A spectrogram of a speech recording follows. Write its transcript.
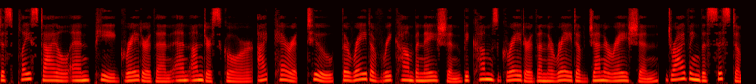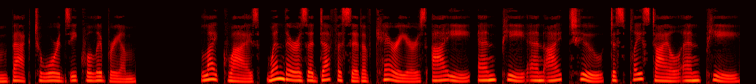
display style np greater than n underscore i caret 2, the rate of recombination becomes greater than the rate of generation, driving the system back towards equilibrium. Likewise, when there is a deficit of carriers i.e., NP Ni2 NP,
